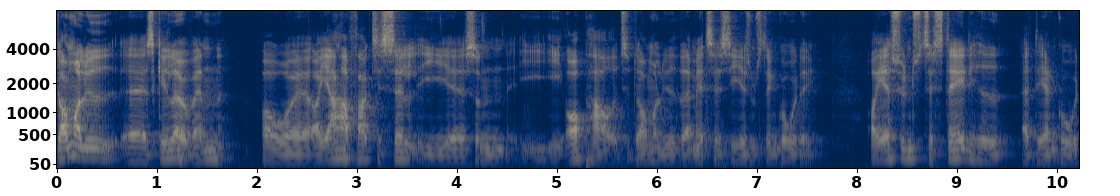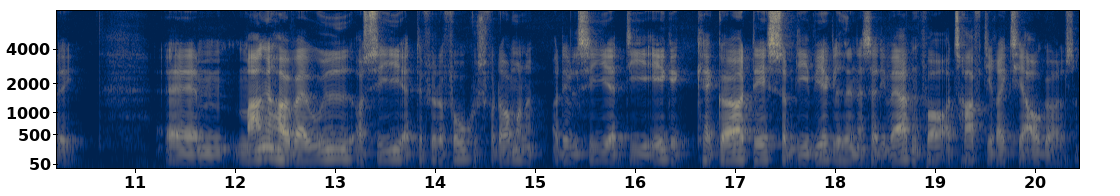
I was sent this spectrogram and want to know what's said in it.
dommerlyd øh, skiller jo vandene. Og, øh, og jeg har faktisk selv i, øh, sådan, i, i ophavet til dommerlyd været med til at sige, at jeg synes, det er en god idé. Og jeg synes til stadighed, at det er en god idé. Øhm, mange har jo været ude og sige, at det flytter fokus for dommerne, og det vil sige, at de ikke kan gøre det, som de i virkeligheden er sat i verden for at træffe de rigtige afgørelser.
